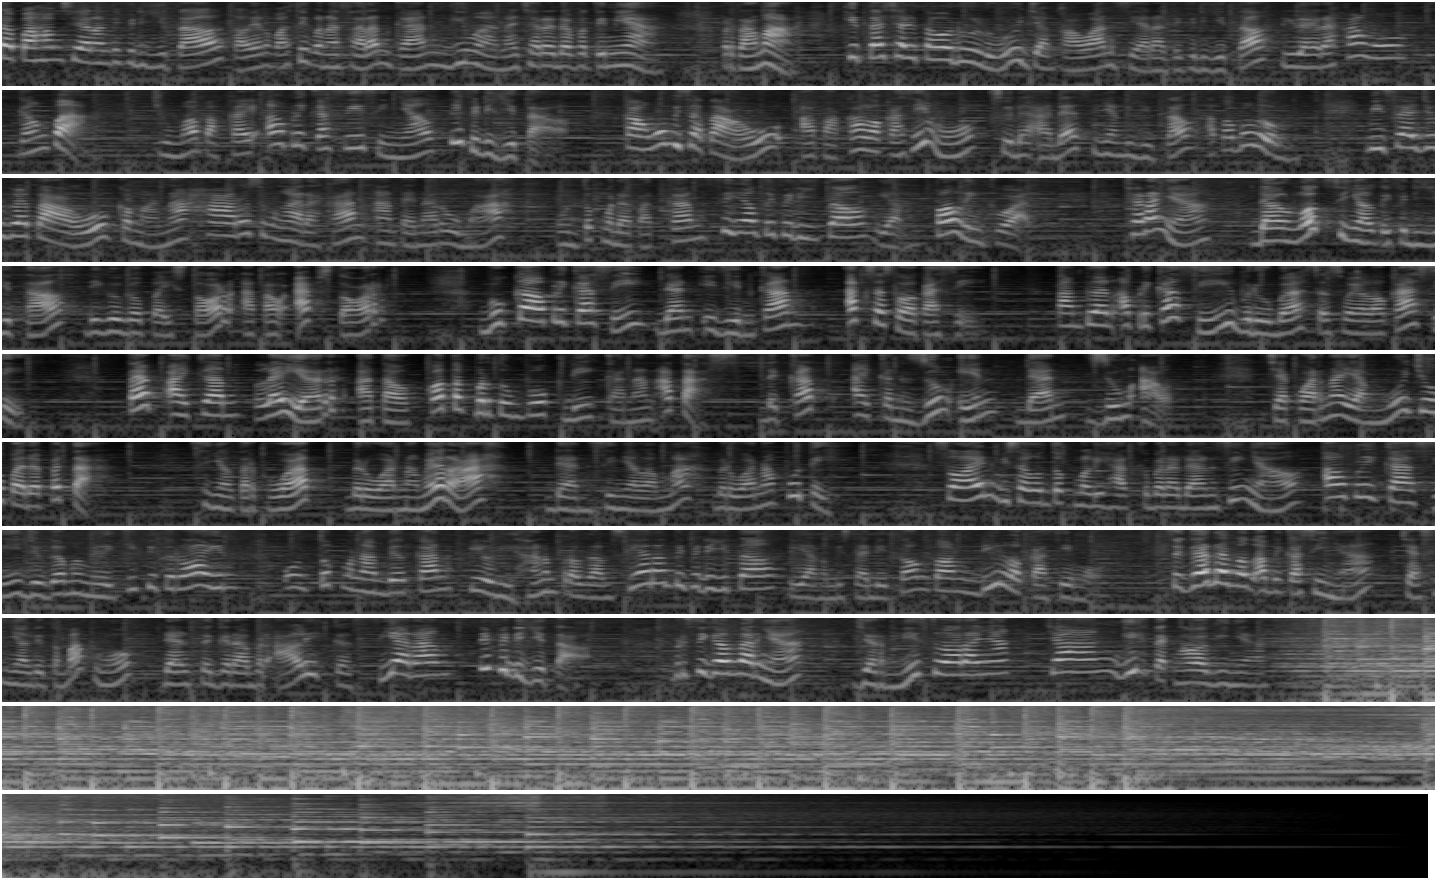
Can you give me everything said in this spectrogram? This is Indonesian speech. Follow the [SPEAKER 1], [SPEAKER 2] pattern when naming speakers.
[SPEAKER 1] udah paham siaran TV digital, kalian pasti penasaran kan gimana cara dapetinnya? Pertama, kita cari tahu dulu jangkauan siaran TV digital di daerah kamu. Gampang, cuma pakai aplikasi sinyal TV digital. Kamu bisa tahu apakah lokasimu sudah ada sinyal digital atau belum. Bisa juga tahu ke mana harus mengarahkan antena rumah untuk mendapatkan sinyal TV digital yang paling kuat. Caranya, download sinyal TV digital di Google Play Store atau App Store, buka aplikasi dan izinkan akses lokasi. Tampilan aplikasi berubah sesuai lokasi. Tap icon layer atau kotak bertumpuk di kanan atas, dekat icon zoom in dan zoom out. Cek warna yang muncul pada peta sinyal terkuat berwarna merah dan sinyal lemah berwarna putih. Selain bisa untuk melihat keberadaan sinyal, aplikasi juga memiliki fitur lain untuk menampilkan pilihan program siaran TV digital yang bisa ditonton di lokasimu. Segera download aplikasinya, cek sinyal di tempatmu, dan segera beralih ke siaran TV digital. Bersih gambarnya, jernih suaranya, canggih teknologinya.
